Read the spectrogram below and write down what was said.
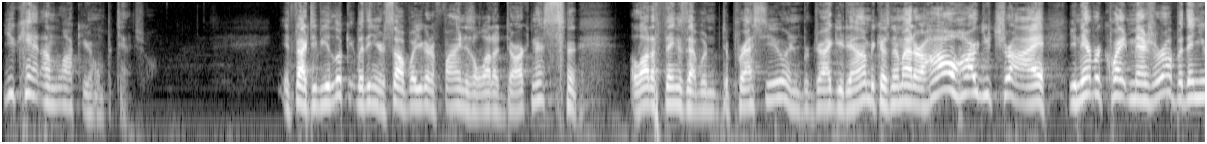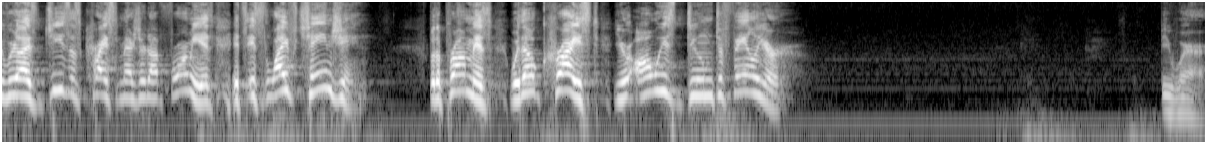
You can't unlock your own potential. In fact, if you look within yourself, what you're going to find is a lot of darkness, a lot of things that would depress you and drag you down because no matter how hard you try, you never quite measure up. But then you realize Jesus Christ measured up for me. It's, it's, it's life changing. But the problem is, without Christ, you're always doomed to failure. Beware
